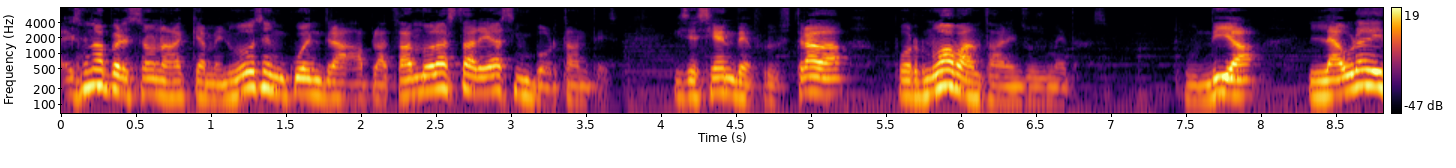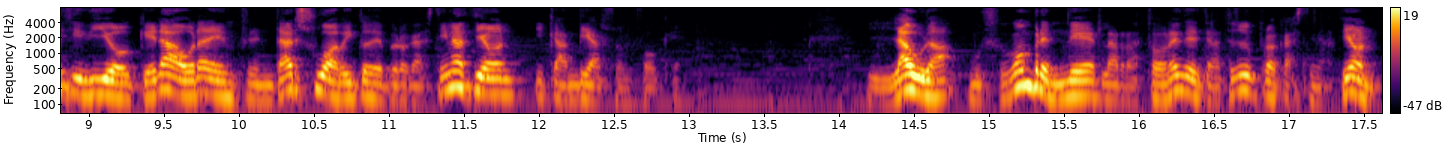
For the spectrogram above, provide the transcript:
es una persona que a menudo se encuentra aplazando las tareas importantes y se siente frustrada por no avanzar en sus metas. Un día, Laura decidió que era hora de enfrentar su hábito de procrastinación y cambiar su enfoque. Laura buscó comprender las razones detrás de su procrastinación.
